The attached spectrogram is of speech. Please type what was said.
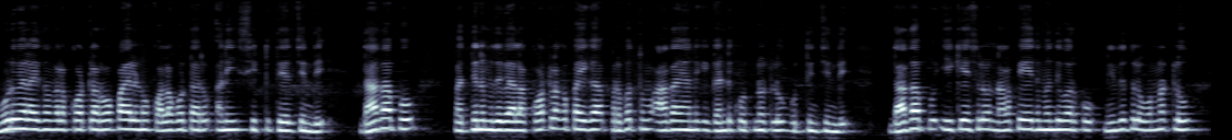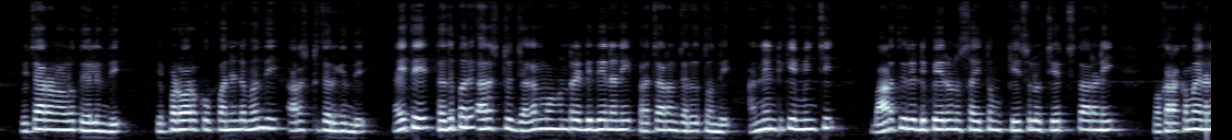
మూడు వేల ఐదు వందల కోట్ల రూపాయలను కొల్లగొట్టారు అని సిట్ తేల్చింది. దాదాపు పద్దెనిమిది వేల కోట్లకు పైగా ప్రభుత్వం ఆదాయానికి గండి కొట్టినట్లు గుర్తించింది. దాదాపు ఈ కేసులో నలభై ఐదు మంది వరకు నిందితులు ఉన్నట్లు విచారణలో తేలింది. ఇప్పటివరకు పన్నెండు మంది అరెస్టు జరిగింది. అయితే తదుపరి అరెస్టు జగన్మోహన్ రెడ్డిదేనని ప్రచారం జరుగుతుంది. అన్నింటికీ మించి భారతిరెడ్డి పేరును సైతం కేసులో చేర్చుతారని ఒక రకమైన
